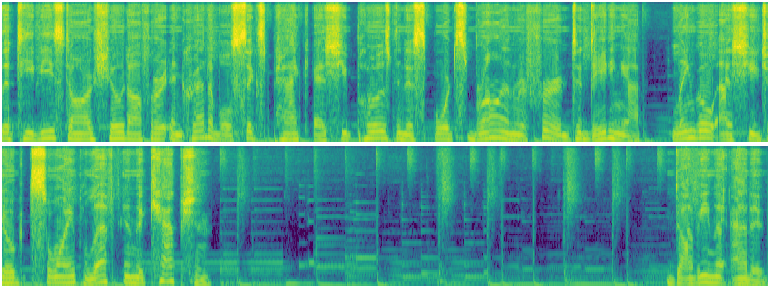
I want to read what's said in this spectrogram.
The TV star showed off her incredible six-pack as she posed in a sports bra and referred to dating app, Lingo as she joked swipe left in the caption. Davina added,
